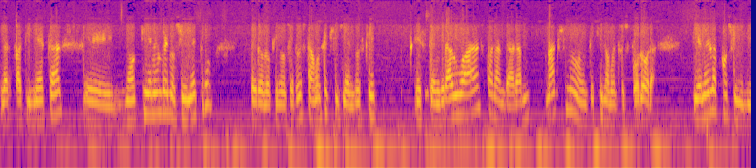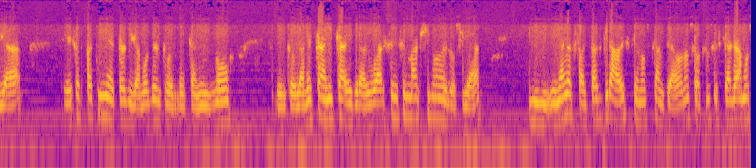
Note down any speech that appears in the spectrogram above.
las patinetas eh, no tienen velocímetro, pero lo que nosotros estamos exigiendo es que estén graduadas para andar a máximo 20 kilómetros por hora. Tienen la posibilidad, esas patinetas, digamos, dentro del mecanismo, dentro de la mecánica, de graduarse ese máximo de velocidad. Y una de las faltas graves que hemos planteado nosotros es que hagamos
